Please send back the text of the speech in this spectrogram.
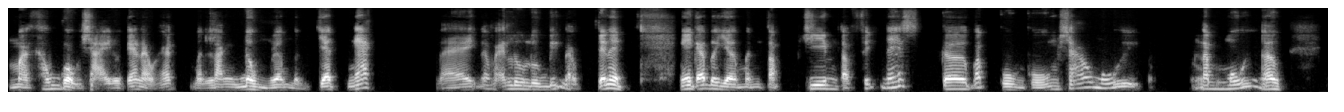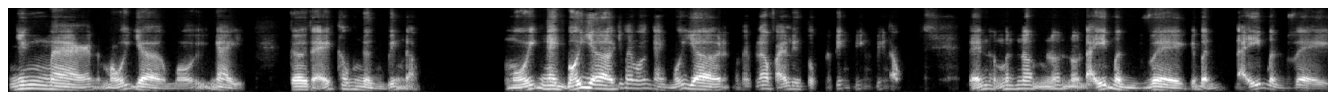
mà không còn xài được cái nào hết mình lăn đùng ra mình chết ngát. Đấy nó phải luôn luôn biến động. Cho nên ngay cả bây giờ mình tập gym tập fitness cơ bắp cuồn cuộn sáu múi năm múi không? Nhưng mà mỗi giờ mỗi ngày cơ thể không ngừng biến động. Mỗi ngày mỗi giờ chứ phải mỗi ngày mỗi giờ nó phải liên tục biến biến biến động. Để nó, nó, nó, nó đẩy mình về cái bệnh đẩy mình về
